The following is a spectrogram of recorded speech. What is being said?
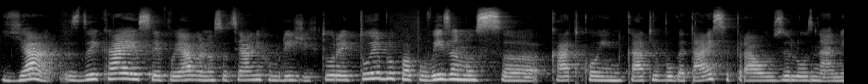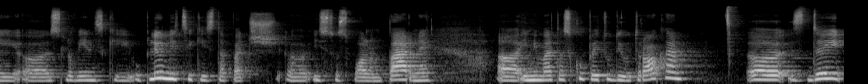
Ja, zdaj kaj se je pojavilo na socialnih omrežjih. Torej, to je bilo pa povezano s uh, Katko in Katijo Bogataj, se pravi zelo znani uh, slovenski vplivnici, ki sta pač uh, istospolni parne uh, in imata skupaj tudi otroka. Uh, zdaj,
